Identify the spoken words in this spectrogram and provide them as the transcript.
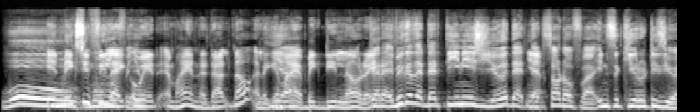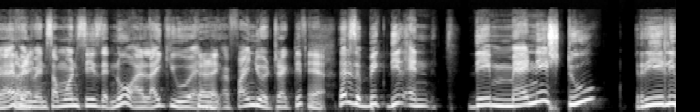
whoa. it makes you feel like, oh wait, am I an adult now? Like, am i a big deal now? Right? Correct. Because at that teenage year, that, Yeah. that sort of uh, insecurities you have, Correct. and when someone says that no, I like you and Correct. I find you attractive, Yeah. that is a big deal, and they manage to really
